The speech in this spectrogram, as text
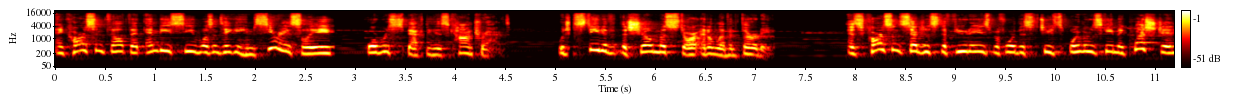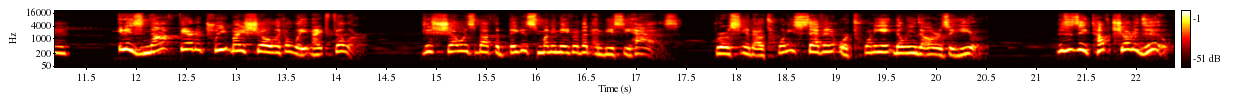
and Carson felt that NBC wasn't taking him seriously or respecting his contract, which stated that the show must start at 11:30. As Carson said just a few days before this Chiefs Oilers game in question, it is not fair to treat my show like a late night filler. This show is about the biggest moneymaker that NBC has, grossing about 27 or 28 million dollars a year. This is a tough show to do.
